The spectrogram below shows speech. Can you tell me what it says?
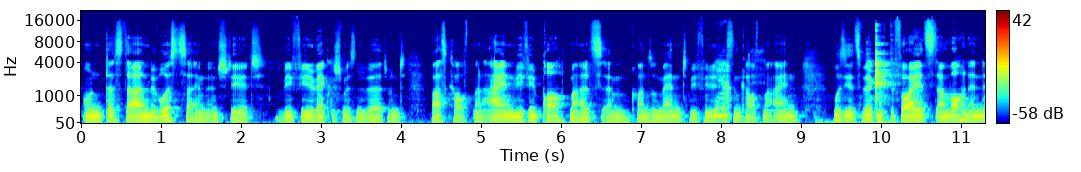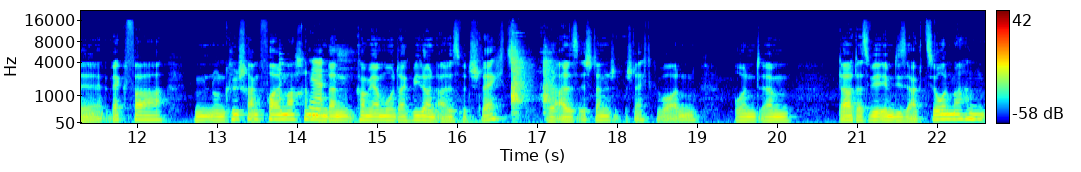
und dass da ein Bewusstsein entsteht, wie viel weggeschmissen wird und was kauft man ein, wie viel braucht man als ähm, Konsument, wie viel Ja. Essen kauft man ein. Muss ich jetzt wirklich, bevor ich jetzt am Wochenende wegfahre, nur einen Kühlschrank voll machen Ja. und dann komme ich am Montag wieder und alles wird schlecht oder alles ist dann sch- schlecht geworden. Und ähm, dadurch, dass wir eben diese Aktion machen,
